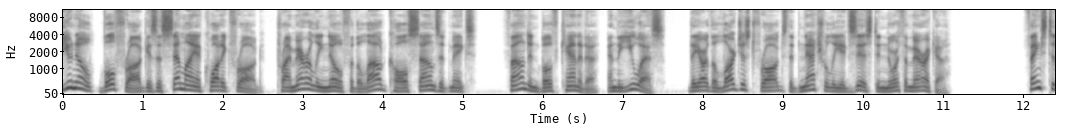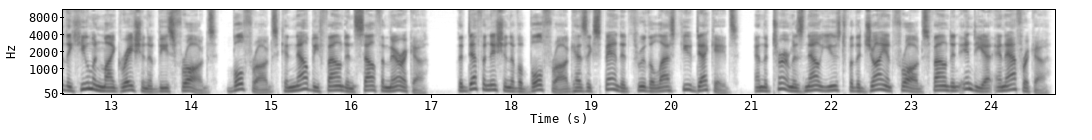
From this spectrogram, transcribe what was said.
Do you know bullfrog is a semi aquatic frog, primarily known for the loud call sounds it makes, found in both Canada and the US. They are the largest frogs that naturally exist in North America. Thanks to the human migration of these frogs, bullfrogs can now be found in South America. The definition of a bullfrog has expanded through the last few decades, and the term is now used for the giant frogs found in India and Africa.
